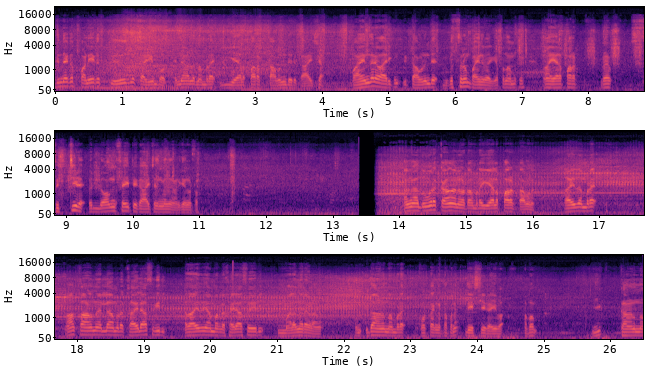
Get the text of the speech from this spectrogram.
ഇതിന്റെയൊക്കെ പണിയൊക്കെ തീർന്ന് കഴിയുമ്പോൾ എന്നാണ് നമ്മുടെ ഈ ഏലപ്പാറ ടൗണിന്റെ ഒരു കാഴ്ച ഭയങ്കരമായിരിക്കും. ഈ ടൗണിന്റെ വികസനവും ഭയങ്കരമായിരിക്കും. അപ്പോൾ നമുക്ക് ആ ഏലപ്പാറ സിറ്റിയുടെ ഒരു ലോങ് സൈറ്റ് കാഴ്ച നിങ്ങൾ കാണിക്കാം കേട്ടോ. അങ്ങ് ദൂരെ കാണാനാണ് കേട്ടോ നമ്മുടെ ഏലപ്പാറ ടൗൺ അതായത് നമ്മുടെ ആ കാണുന്നതെല്ലാം നമ്മുടെ കൈലാസഗിരി അതായത് ഞാൻ പറഞ്ഞ കൈലാസഗിരി മലനിരകളാണ്. ഇതാണ് നമ്മുടെ കോട്ടയം കട്ടപ്പന ദേശീയ കൈവ. അപ്പം ഈ കാണുന്ന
